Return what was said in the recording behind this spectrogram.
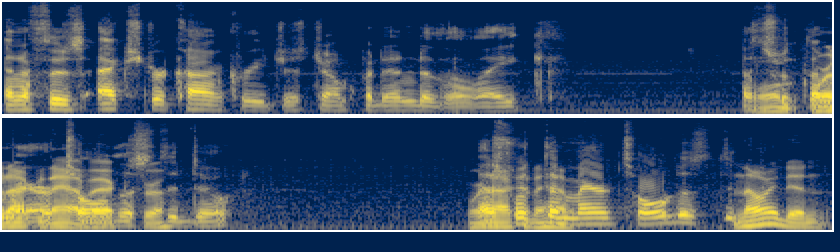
And if there's extra concrete, just jump it into the lake. That's Well, what the mayor told extra. us to do. We're That's what the have. mayor told us to do. No, he didn't.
